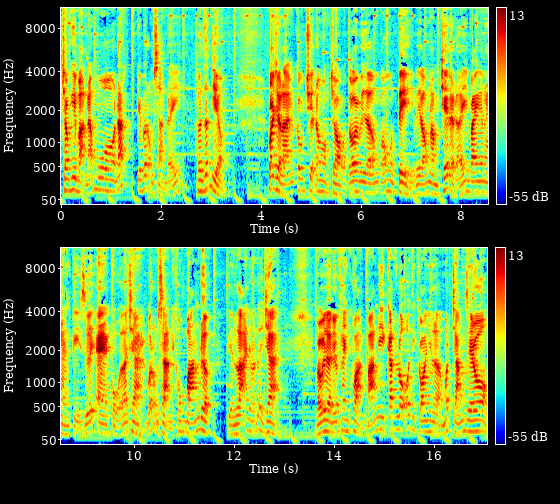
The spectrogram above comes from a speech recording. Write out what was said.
trong khi bạn đã mua đắt cái bất động sản đấy hơn rất nhiều. Quay trở lại với câu chuyện ông học trò của tôi. Bây giờ ông có một tỷ, bây giờ ông nằm chết ở đấy, vay ngân hàng tỷ rưỡi e cổ ra trả. Bất động sản thì không bán được, tiền lãi thì vẫn phải trả và bây giờ nếu thanh khoản bán đi cắt lỗ thì coi như là mất trắng zero.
